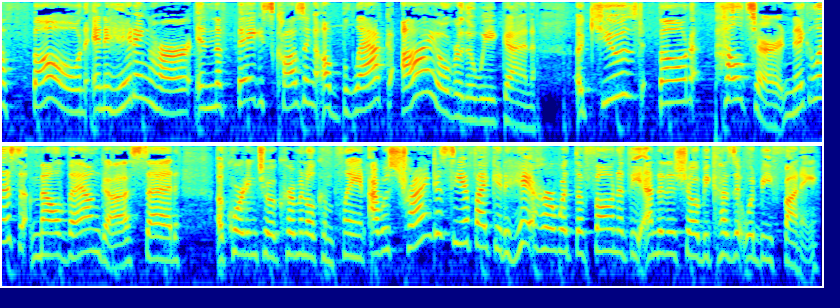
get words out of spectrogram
a phone and hitting her in the face, causing a black eye over the weekend. Accused phone pelter Nicholas Malvagna said, according to a criminal complaint, I was trying to see if I could hit her with the phone at the end of the show because it would be funny.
